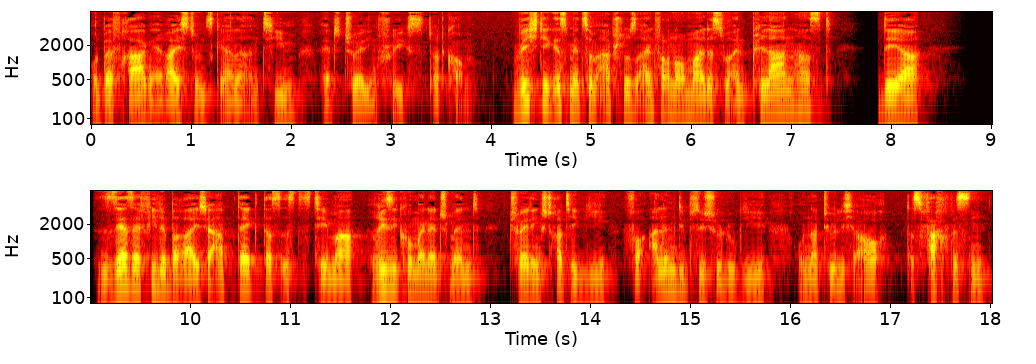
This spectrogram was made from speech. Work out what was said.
und bei Fragen erreichst du uns gerne an team at tradingfreaks.com. Wichtig ist mir zum Abschluss einfach nochmal, dass du einen Plan hast, der sehr, sehr viele Bereiche abdeckt. Das ist das Thema Risikomanagement, Trading-Strategie, vor allem die Psychologie und natürlich auch das Fachwissen.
